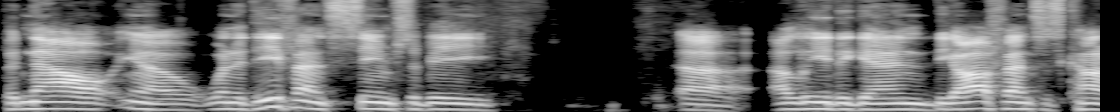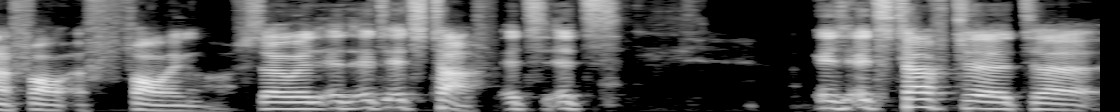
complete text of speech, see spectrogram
but now you know when a defense seems to be uh, a lead again, the offense is kind of fall, falling off. So it, it, it's tough. It's it's it's, it's tough to to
